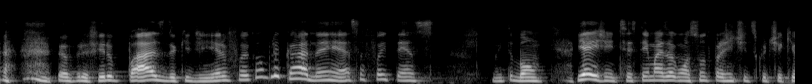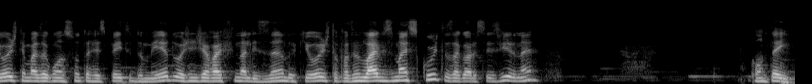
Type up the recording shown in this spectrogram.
eu prefiro paz do que dinheiro. Foi complicado, hein? Essa foi tensa. Muito bom. E aí, gente, vocês têm mais algum assunto para a gente discutir aqui hoje? Tem mais algum assunto a respeito do medo? A gente já vai finalizando aqui hoje. Estou fazendo lives mais curtas agora, vocês viram, né? Conta aí.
